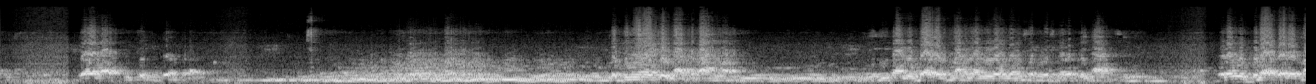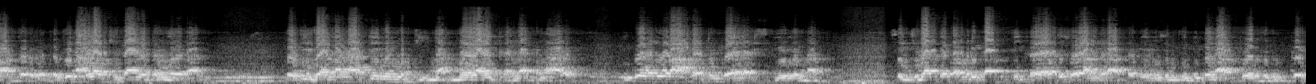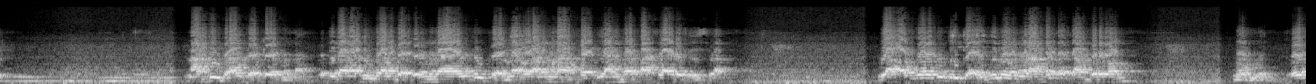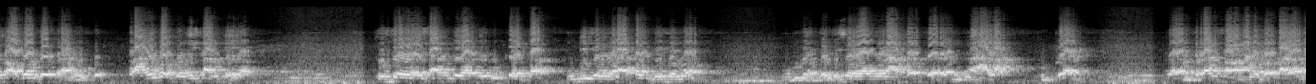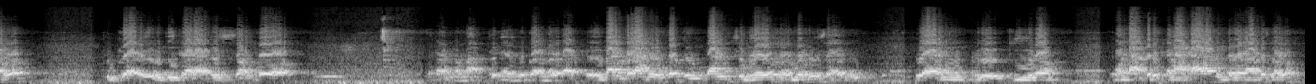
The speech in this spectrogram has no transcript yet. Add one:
ya Allah aku ini perang jadi mulai kita terang. Jadi kami balik mana kalau orang yang ngerti ngaji Orang tidak boleh matur. Jadi Allah kita ini pengiran. Jadi zaman Nabi ini Medina mulai banyak pengaruh. Itu yang munafik itu banyak di Nabi. Jelas kita mereka tiga ratus orang munafik. Ini sing dibikin Abu Bakar. Nabi perang Badar menang. Ketika Nabi perang Badar menang itu banyak orang munafik yang terpaksa harus Islam. Ya Allah itu tidak ingin orang munafik tercampur orang mukmin. Terus Allah berperang hukum. Perang hukum Islam kayak Justru Islam dia itu ketok, di sini munafik, di sini Ya, jadi semua munafik bareng ngalah juga. Dalam perang sama ini bakalan apa? Juga itu tiga ratus sampai karena mati dan bukan berkata. Kan perang itu kan jumlah saya itu yang grogi loh, yang tak setengah kalah sampai lima ratus loh.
